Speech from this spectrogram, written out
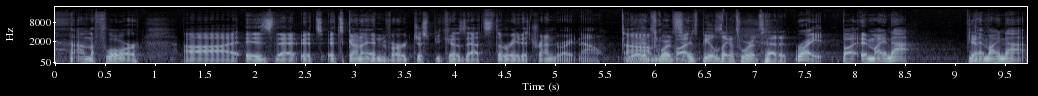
on the floor. Uh, is that it's it's gonna invert just because that's the rate of trend right now. Yeah, it's Um, where it's, but- it feels like it's where it's headed. right, but it might not. Yeah. It might not.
